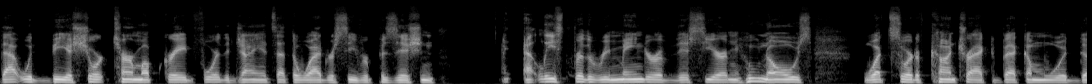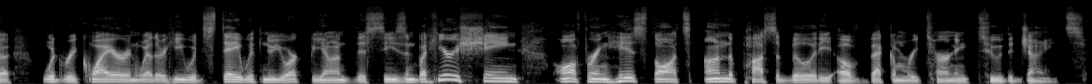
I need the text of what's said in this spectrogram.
That would be a short term upgrade for the Giants at the wide receiver position, at least for the remainder of this year. I mean, who knows what sort of contract Beckham would uh, would require and whether he would stay with New York beyond this season. But here is Schoen offering his thoughts on the possibility of Beckham returning to the Giants.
